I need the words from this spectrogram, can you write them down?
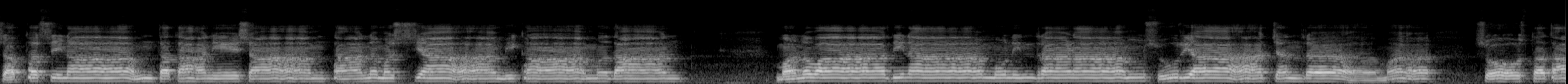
सप्तर्षीणां तथान्येषां तानमस्यामि कामदान् मनवादीनां मुनीन्द्राणां सूर्याचन्द्रमसोस्तथा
